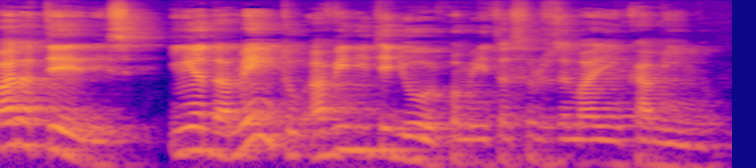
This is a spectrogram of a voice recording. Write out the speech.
para teres em andamento a vida interior, comenta São José Maria em caminho.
